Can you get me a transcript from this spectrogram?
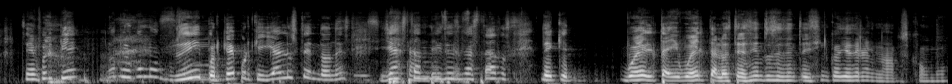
se me fue el pie. No, pero ¿cómo? Sí, ¿por qué? Porque ya los tendones sí, ya están están muy desgastados. De que vuelta y vuelta los 365 días del año, no, pues ¿cómo?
